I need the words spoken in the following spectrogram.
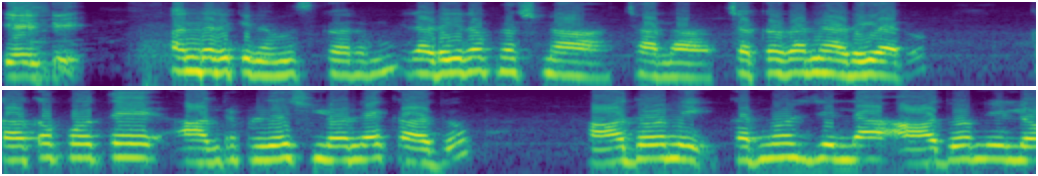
ఏంటి? అందరికీ నమస్కారం. మీరు అడిగిన ప్రశ్న చాలా చక్కగానే అడిగారు. కాకపోతే ఆంధ్రప్రదేశ్లోనే కాదు ఆదోని కర్నూలు జిల్లా ఆదోనిలో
